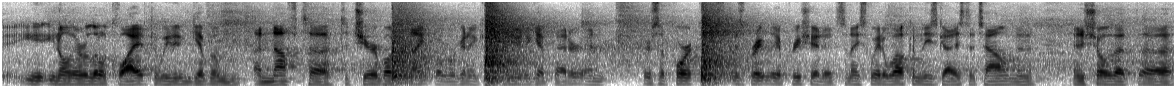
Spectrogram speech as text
you, you, know, they were a little quiet because we didn't give them enough to, to cheer about tonight, but we're going to continue to get better, and their support is, is, greatly appreciated. It's a nice way to welcome these guys to town and, and show that uh,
